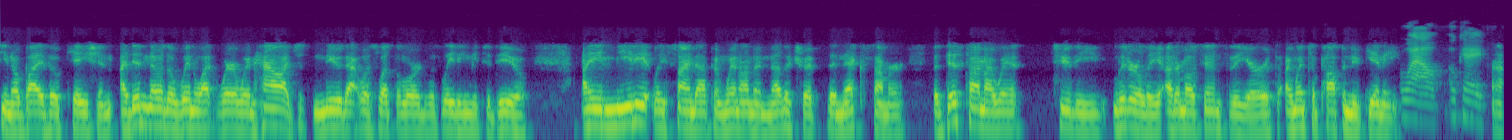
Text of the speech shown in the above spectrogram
you know, by vocation. I didn't know the when, what, where, when, how. I just knew that was what the Lord was leading me to do. I immediately signed up and went on another trip the next summer. But this time I went to the literally uttermost ends of the earth. I went to Papua New Guinea. Wow. Okay. Uh,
